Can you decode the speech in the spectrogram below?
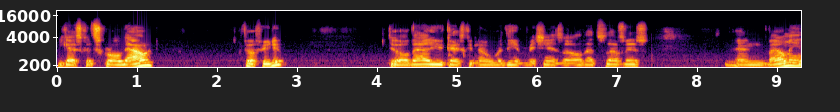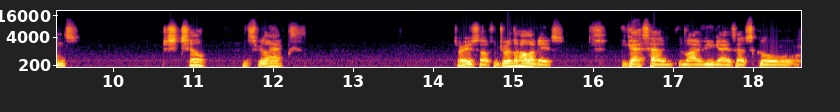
You guys could scroll down. Feel free to do all that. You guys can know where the information is, all that stuff is. And by all means, just chill. Just relax. Enjoy yourself. Enjoy the holidays. You guys have, a lot of you guys have school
